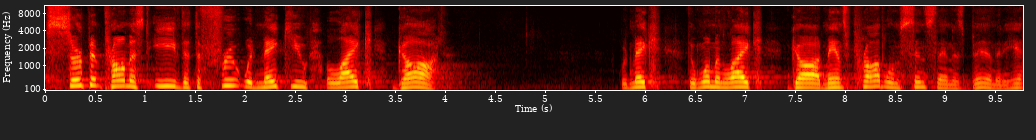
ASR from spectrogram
serpent promised Eve that the fruit would make you like God, would make the woman like God, man's problem since then has been that he,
